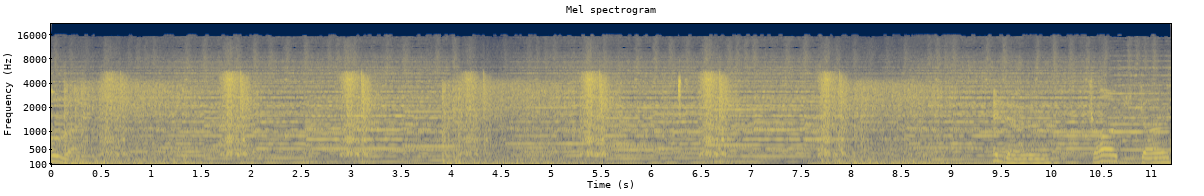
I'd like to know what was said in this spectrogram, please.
All right. Hello. Job's done.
